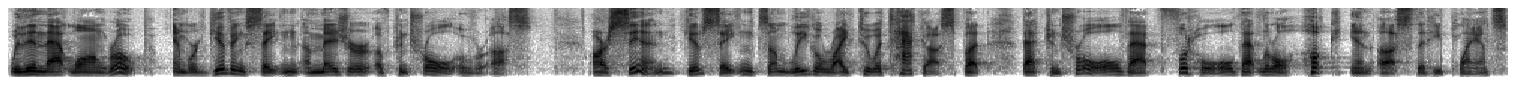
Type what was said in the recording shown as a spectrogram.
within that long rope, and we're giving Satan a measure of control over us. Our sin gives Satan some legal right to attack us, but that control, that foothold, that little hook in us that he plants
